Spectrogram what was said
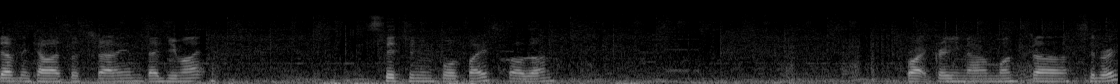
definitely tell us Australian, might. Citroen in fourth place, well done. Bright green uh, monster Subaru.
